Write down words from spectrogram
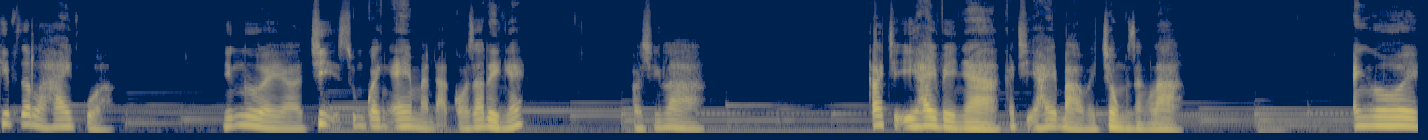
tip rất là hay của những người à, chị xung quanh em mà đã có gia đình ấy. Đó chính là các chị hay về nhà, các chị hay bảo với chồng rằng là, anh ơi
